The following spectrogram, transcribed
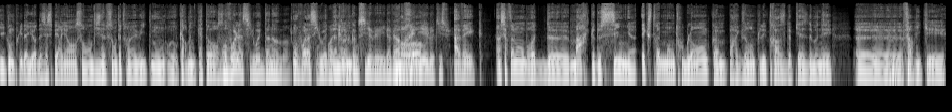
y compris d'ailleurs des expériences en 1988 mon- au carbone 14. On voit la silhouette d'un homme. On voit la silhouette d'un homme Comme s'il avait, il avait mort, imprégné le tissu. avec un certain nombre de marques, de signes extrêmement troublants, comme par exemple les traces de pièces de monnaie euh, fabriqués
